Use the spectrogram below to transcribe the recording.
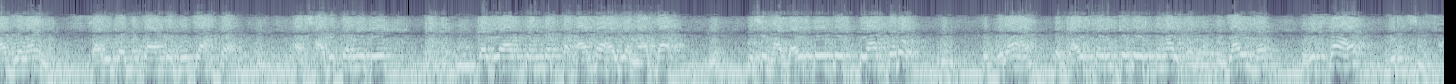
آپ جوان ہیں، شادی کرنے کا آپ کو بھی چاہتا اور شادی کرنے کے کا جو آپ کے اندر تقاضا ہے یا مادہ؟ اسے ناجائز طور پہ اختیار کرو۔ تو برا ہے، تو جائز طریقے سے استعمال کرو تو جائز ہے رشتہ ہے، بری چیز ہے۔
